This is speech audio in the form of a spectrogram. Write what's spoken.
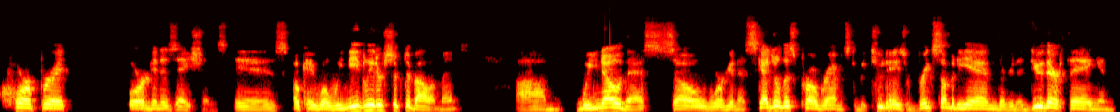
corporate organizations is okay, well, we need leadership development. Um, we know this, so we're going to schedule this program. It's going to be two days. We'll bring somebody in. They're going to do their thing, and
